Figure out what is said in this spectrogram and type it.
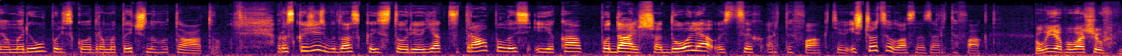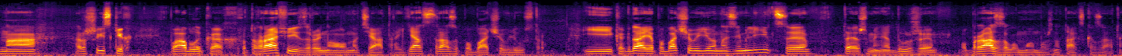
е, Маріупольського драматичного театру. Розкажіть, будь ласка, історію, як це трапилось і яка подальша доля ось цих артефактів? І що це власне за артефакти? Коли я побачив на рашистських пабликах фотографії зруйнованого театру, я зразу побачив люстру. І коли я побачив її на землі, це теж мене дуже образило, можна так сказати.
